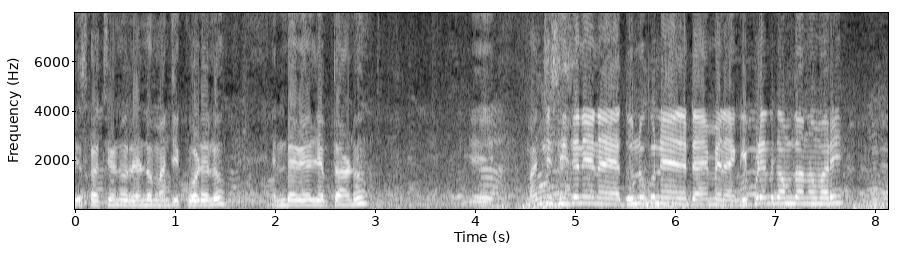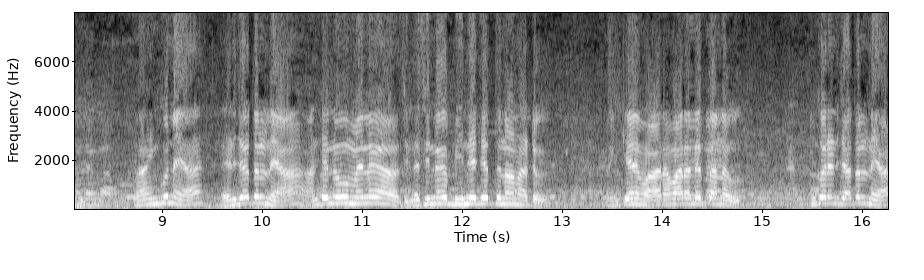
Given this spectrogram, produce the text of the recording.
తీసుకొచ్చిండు రెండు మంచి కోడెలు ఎనభై వేలు చెప్తాడు. ఏ, మంచి సీజనేనా దున్నుకునే టైమేనా ఇప్పుడు ఎందుకు అమ్ముతాను మరి? ఇంకున్నాయా? రెండు జాతలు ఉన్నాయా? అంటే నువ్వు మెల్లగా చిన్న చిన్నగా బిజినెస్ చేస్తున్నావు అన్నట్టు. ఇంకేం వారం వారం తెస్తావు ఇంకో రెండు జాతలు ఉన్నాయా?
